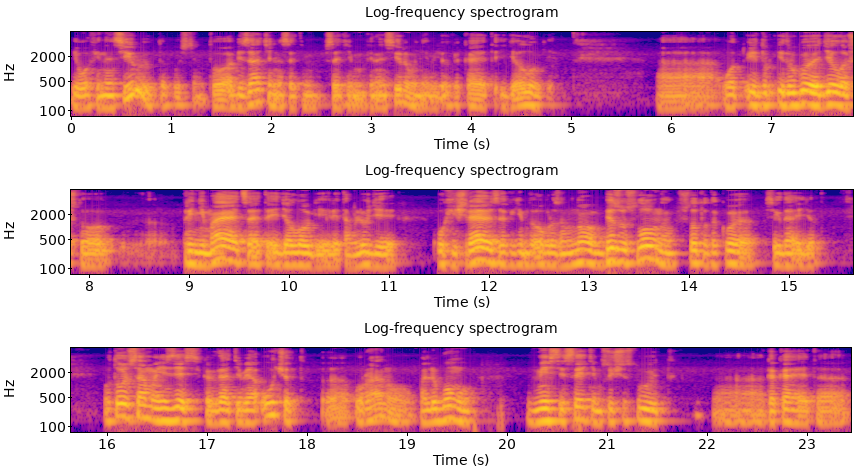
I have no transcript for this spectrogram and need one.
его финансируют, допустим, то обязательно с этим, с этим финансированием идет какая-то идеология. А, вот и, и другое дело, что принимается эта идеология, или там люди ухищряются каким-то образом, но, безусловно, что-то такое всегда идет. Вот то же самое и здесь, когда тебя учат э, Урану, по-любому вместе с этим существует э, какая-то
